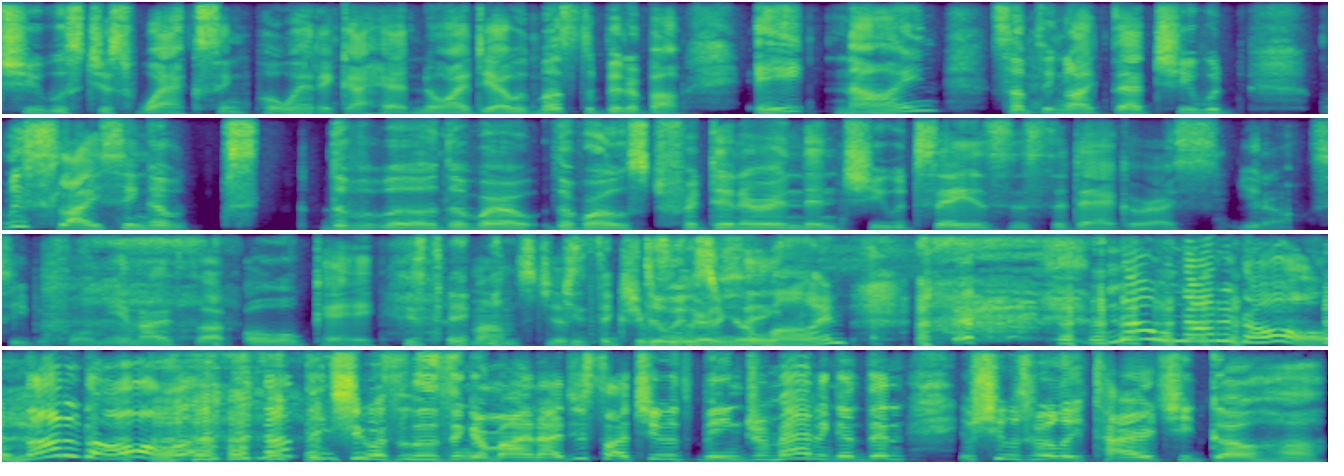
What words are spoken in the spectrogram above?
she was just waxing poetic. I had no idea. It must have been about eight, nine, something like that. She would be slicing a the uh, the ro- the roast for dinner, and then she would say, "Is this the dagger I you know see before me?" And I thought, "Oh, okay, think, mom's just." Do you think she was losing her, her mind? no, not at all. Not at all. I did not think she was losing her mind. I just thought she was being dramatic. And then if she was really tired, she'd go, oh,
